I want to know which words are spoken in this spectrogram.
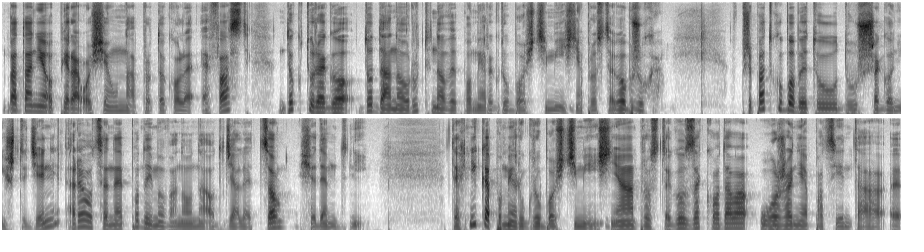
Badanie opierało się na protokole EFAST, do którego dodano rutynowy pomiar grubości mięśnia prostego brzucha. W przypadku pobytu dłuższego niż tydzień reocenę podejmowano na oddziale co 7 dni. Technika pomiaru grubości mięśnia prostego zakładała ułożenie pacjenta e,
